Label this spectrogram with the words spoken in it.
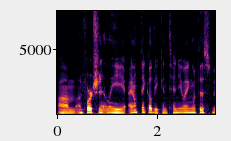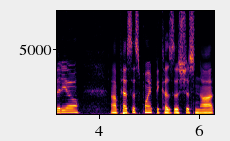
Um, unfortunately, I don't think I'll be continuing with this video uh, past this point because there's just not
